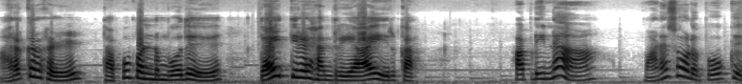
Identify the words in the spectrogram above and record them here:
அரக்கர்கள் தப்பு பண்ணும்போது தைத்திரஹன்றியாக இருக்கா? அப்படின்னா மனசோட போக்கு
